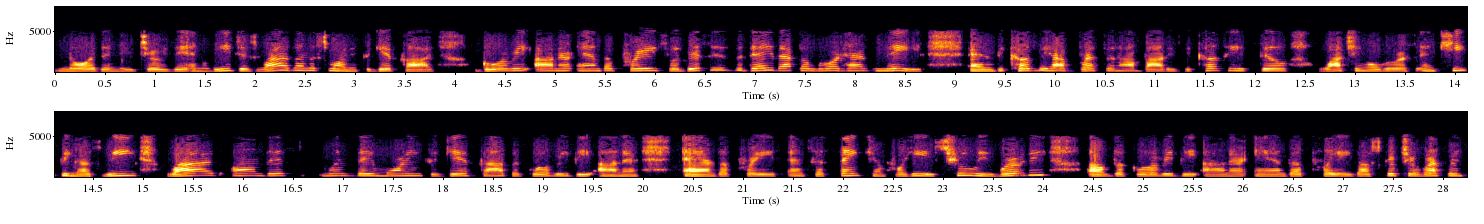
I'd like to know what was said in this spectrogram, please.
Northern New Jersey, and we just rise on this morning to give God glory, honor, and the praise, for this is the day that the Lord has made. And because we have breath in our bodies, because He is still watching over us and keeping us, we rise on this Wednesday morning to give God the glory, the honor, and the praise, and to thank Him for He is truly worthy of the glory, the honor, and the praise. Our scripture reference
